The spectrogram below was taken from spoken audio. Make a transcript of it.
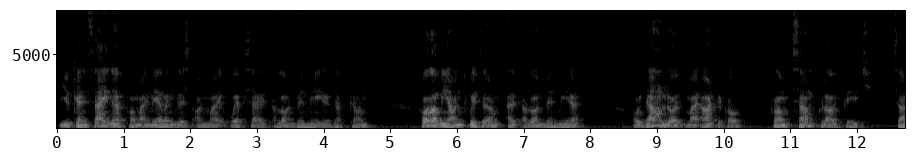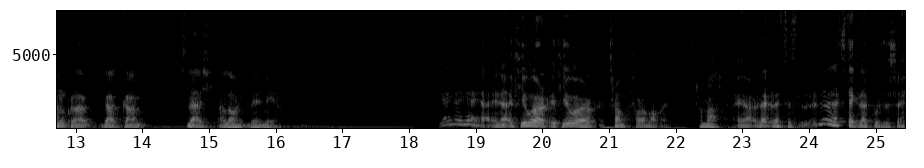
you can sign up for my mailing list on my website alonbenmeir.com. Follow me on Twitter at alonbenmeir or download my articles from SoundCloud page soundcloud.com slash alon ben meir. Yeah, yeah, yeah, yeah. You know, if you were if you were Trump for a moment, I'm not. You know, let, us just let's take that position.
